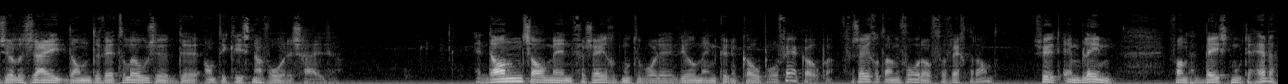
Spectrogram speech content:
zullen zij dan de wetteloze, de antichrist naar voren schuiven. En dan zal men verzegeld moeten worden, wil men kunnen kopen of verkopen. Verzegeld aan de voorhoofd of rechterhand. Zul je het embleem van het beest moeten hebben.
